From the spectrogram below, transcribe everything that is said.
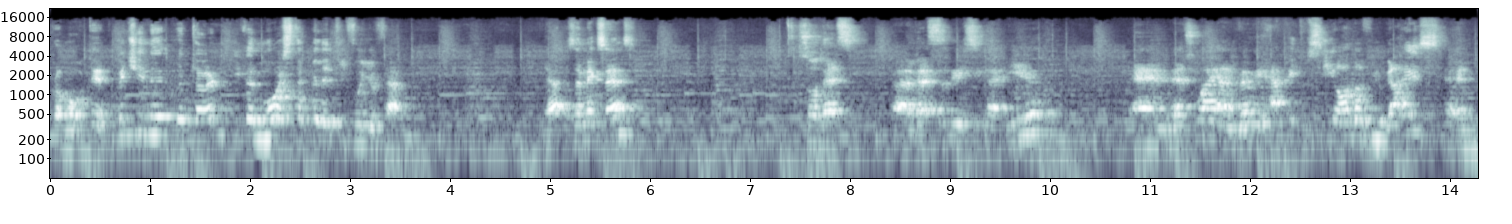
promoted, which in return, even more stability for your family. Yeah, does that make sense? So that's, uh, that's the basic idea. And that's why I'm very happy to see all of you guys and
